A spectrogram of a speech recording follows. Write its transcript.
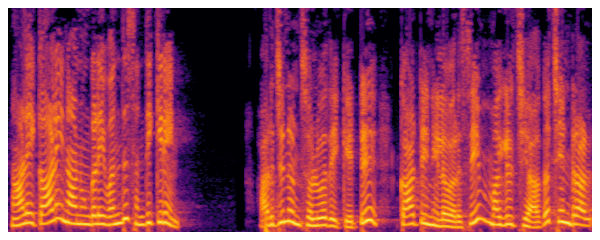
நாளை காலை நான் உங்களை வந்து சந்திக்கிறேன். அர்ஜுனன் சொல்வதை கேட்டு காட்டின் இளவரசி மகிழ்ச்சியாக சென்றாள்.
